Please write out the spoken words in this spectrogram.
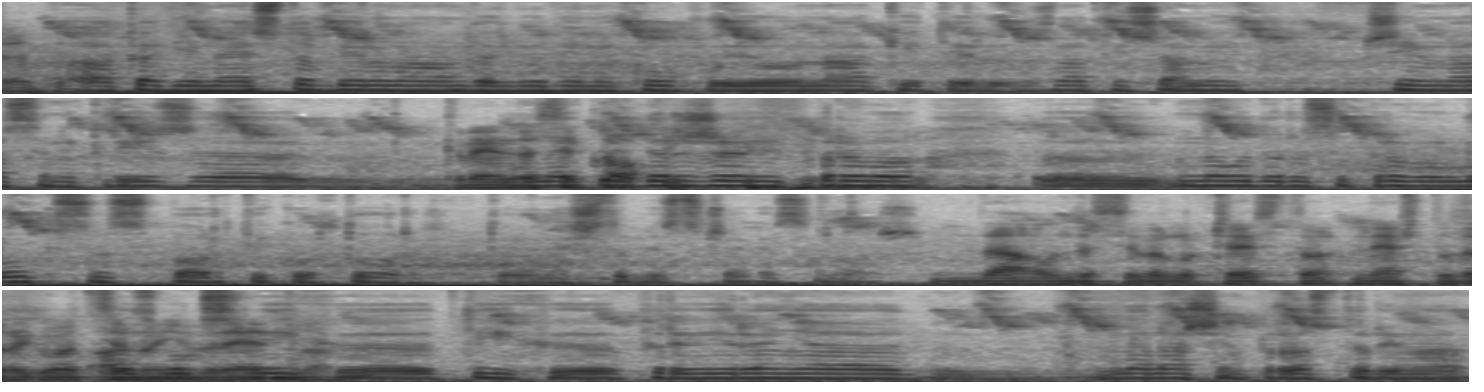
A kad je nestabilna, onda ljudi ne kupuju nakit, jer znate sami čim nastane kriza Krene u da se nekoj topi. državi prvo na udaru su prvo luksus, sport i kultura. To je nešto bez čega se može. Da, onda se vrlo često nešto A dragoceno i zbog svih vredno. e, tih e, previranja na našim prostorima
